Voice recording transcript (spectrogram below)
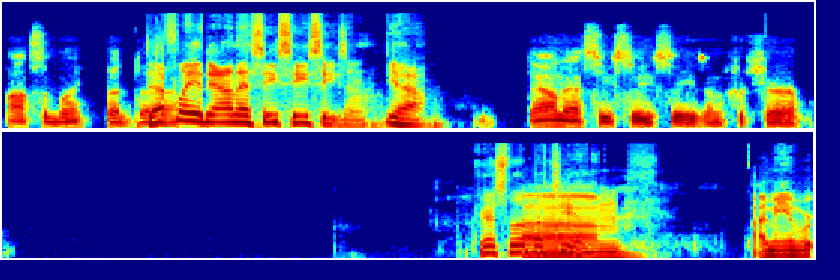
possibly. But uh, Definitely a down SEC season. Yeah, down SEC season for sure. Chris, what about you? Um, I mean, we're,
